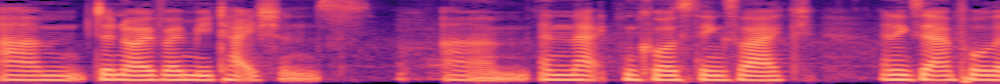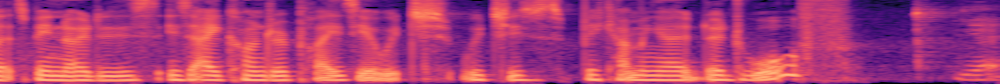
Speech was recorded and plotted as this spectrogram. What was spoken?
Um, de novo mutations. Um, and that can cause things like an example that's been noted is, is achondroplasia, which, which is becoming a, a dwarf Yes.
